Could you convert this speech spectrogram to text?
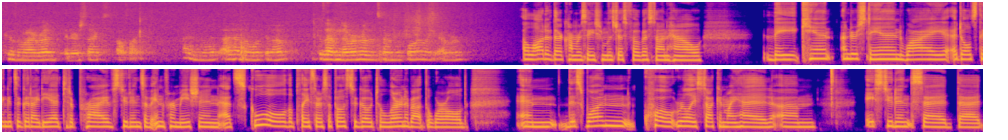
because when I read intersex, I was like, I didn't know it. I had to look it up because I've never heard the term before, like ever. A lot of their conversation was just focused on how they can't understand why adults think it's a good idea to deprive students of information at school, the place they're supposed to go to learn about the world. And this one quote really stuck in my head. Um, a student said that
